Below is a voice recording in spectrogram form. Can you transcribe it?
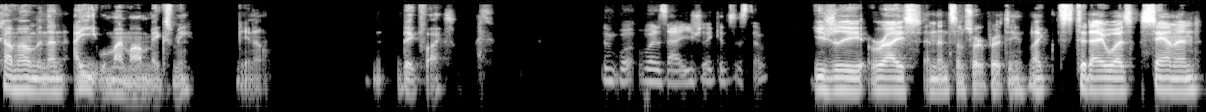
come home, and then I eat what my mom makes me. You know, big flex. What, what does that usually consist of? Usually rice and then some sort of protein. Like today was salmon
